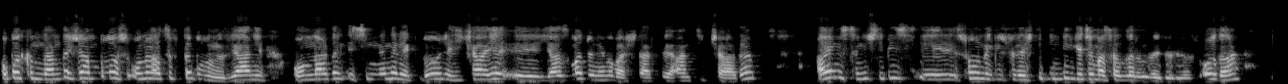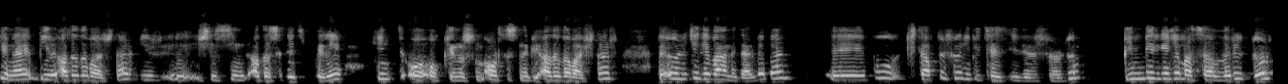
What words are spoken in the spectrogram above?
O bakımdan da Jean Bloss ona atıfta bulunur. Yani onlardan esinlenerek böyle hikaye e, yazma dönemi başlar e, antik çağda. Aynısını işte biz e, sonraki süreçte Binbir Gece masallarında görüyoruz. O da yine bir adada başlar. Bir e, işte Sind adası dedikleri Hint o, okyanusunun ortasında bir adada başlar ve öylece devam eder. Ve ben e, bu kitapta şöyle bir tez ileri sürdüm. Binbir Gece masalları dört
